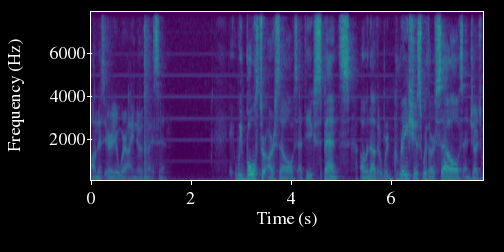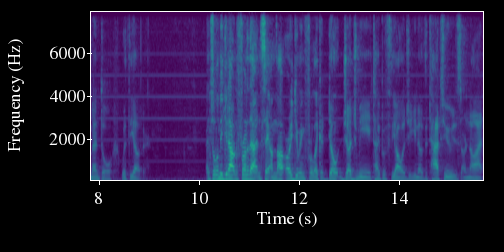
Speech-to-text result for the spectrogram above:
on this area where I know that I sin. We bolster ourselves at the expense of another. We're gracious with ourselves and judgmental with the other. And so let me get out in front of that and say I'm not arguing for like a don't judge me type of theology. You know, the tattoos are not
